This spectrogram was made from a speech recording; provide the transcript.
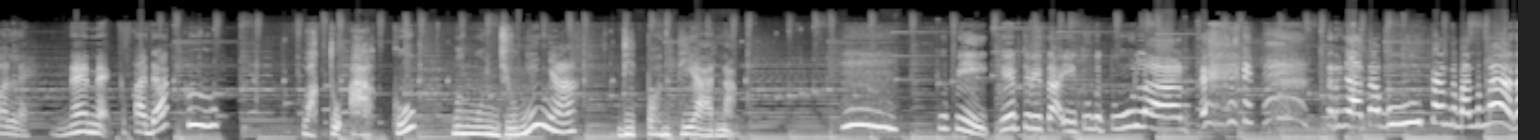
oleh nenek kepadaku waktu aku mengunjunginya di Pontianak. Hmm, kupikir cerita itu betulan. Ternyata bukan teman-teman.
